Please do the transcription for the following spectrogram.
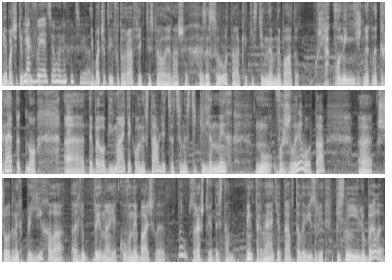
Я бачу ті Як твої би я цього не хотіла. Я бачу твої фотографії, як ти співала для наших ЗСУ, так, які стільним небагато. Боже, як вони ніжно, як вони трепетно е, тебе обіймають, як вони ставляться. Це настільки для них ну, важливо, та, е, що до них приїхала е, людина, яку вони бачили, ну, зрештою, десь там в інтернеті та в телевізорі. Пісні її любили.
